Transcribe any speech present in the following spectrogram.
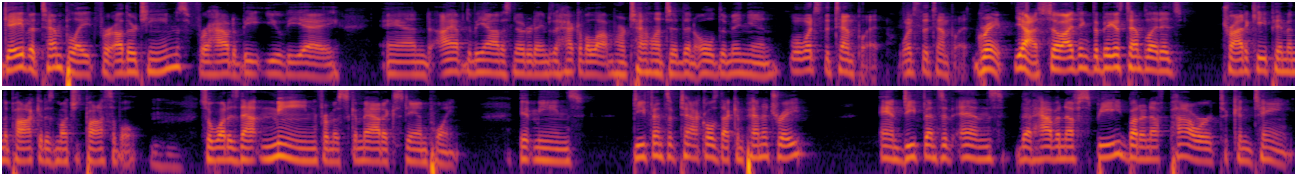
gave a template for other teams for how to beat UVA. And I have to be honest, Notre Dame's a heck of a lot more talented than Old Dominion. Well, what's the template? What's the template? Great. Yeah. So I think the biggest template is try to keep him in the pocket as much as possible. So, what does that mean from a schematic standpoint? It means defensive tackles that can penetrate and defensive ends that have enough speed but enough power to contain.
